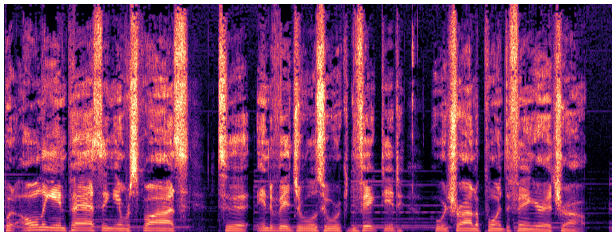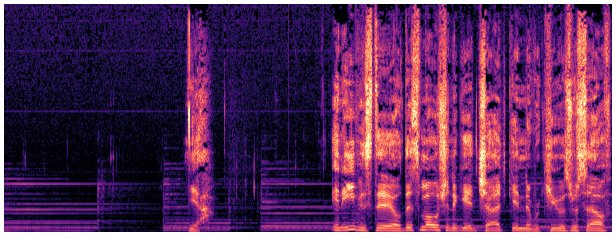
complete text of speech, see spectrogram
but only in passing in response to individuals who were convicted who were trying to point the finger at Trump. Yeah. And even still, this motion to get Chutkan to recuse herself,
